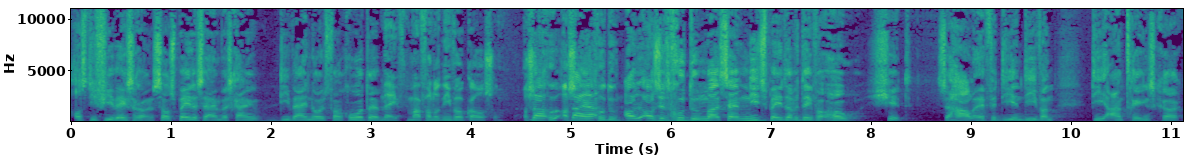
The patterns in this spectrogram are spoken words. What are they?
Als die vier het zal spelers zijn waarschijnlijk die wij nooit van gehoord hebben. Nee, maar van het niveau Carlson. Als ze Nou, het goed, als ze nou het ja, goed doen. Als, als ze het goed doen, maar het zijn niet spelers dat we denken van, oh shit, ze halen even die en die van die aantrekkingskracht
